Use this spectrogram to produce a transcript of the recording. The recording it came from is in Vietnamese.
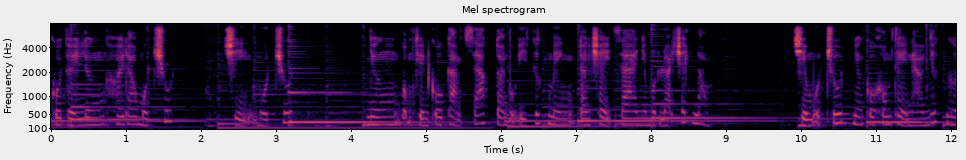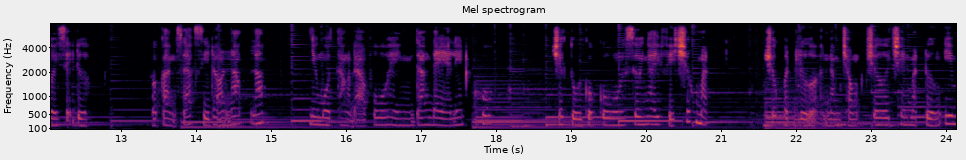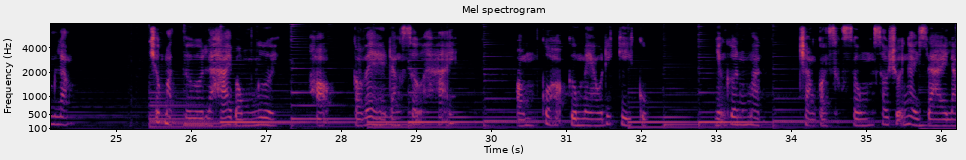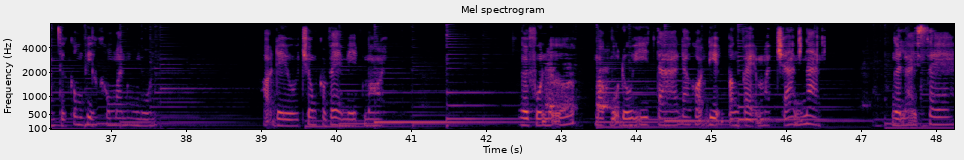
Cô thấy lưng hơi đau một chút. Chỉ một chút nhưng bỗng khiến cô cảm giác toàn bộ ý thức mình đang chảy ra như một loại chất lỏng. Chỉ một chút nhưng cô không thể nào nhấc người dậy được. Có cảm giác gì đó nặng lắm, như một thằng đá vô hình đang đè lên cô. Chiếc túi của cô rơi ngay phía trước mặt. Chiếc bật lửa nằm trọng trơ trên mặt đường im lặng. Trước mặt Thư là hai bóng người, họ có vẻ đang sợ hãi. Bóng của họ cứ méo đi kỳ cục. Những gương mặt chẳng còn sức sống sau chuỗi ngày dài làm thứ công việc không mong muốn. Họ đều trông có vẻ mệt mỏi. Người phụ nữ mặc bộ đồ y tá đang gọi điện bằng vẻ mặt chán nản. Người lái xe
